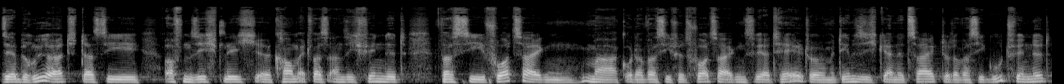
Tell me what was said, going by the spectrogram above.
sehr berührt, dass sie offensichtlich äh, kaum etwas an sich findet, was sie vorzeigen mag oder was sie für vorzeigenswert hält oder mit dem sie sich gerne zeigt oder was sie gut findet.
